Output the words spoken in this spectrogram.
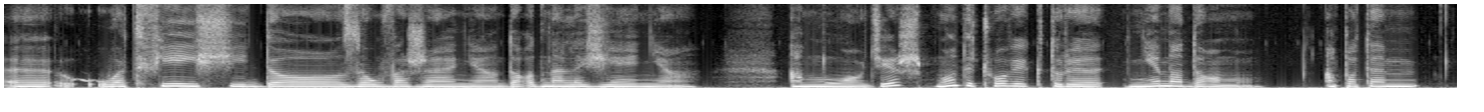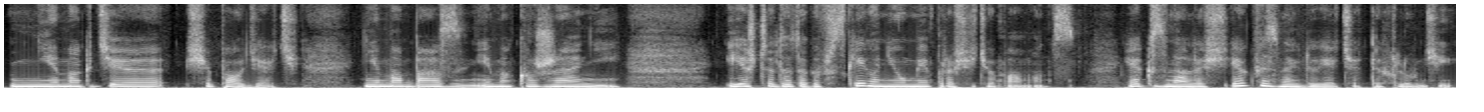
e, łatwiejsi do zauważenia, do odnalezienia, a młodzież, młody człowiek, który nie ma domu, a potem nie ma gdzie się podziać, nie ma bazy, nie ma korzeni i jeszcze do tego wszystkiego nie umie prosić o pomoc. Jak znaleźć, jak wy znajdujecie tych ludzi?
